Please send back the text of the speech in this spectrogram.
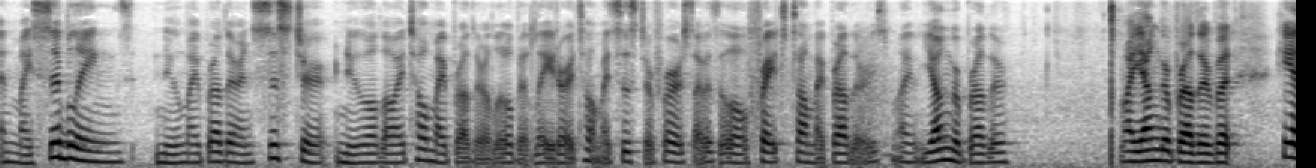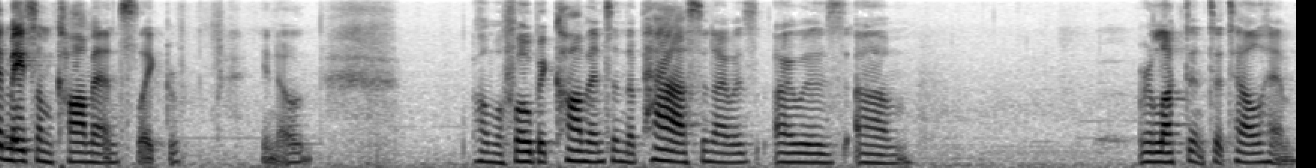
and my siblings knew, my brother and sister knew, although I told my brother a little bit later. I told my sister first. I was a little afraid to tell my brother. He's my younger brother. My younger brother, but he had made some comments like, you know, homophobic comments in the past, and I was I was um, reluctant to tell him.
